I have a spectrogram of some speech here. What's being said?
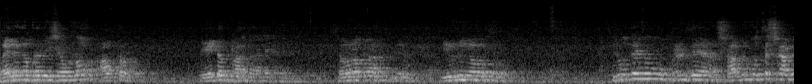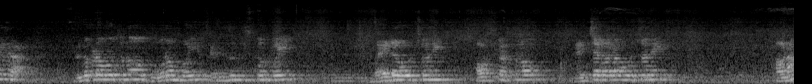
బహిరంగ ప్రదేశంలో after eight o'clock seven o'clock evening hours తిరుగుతే నువ్వు ఫ్రెండ్స్ షాపింగ్ వస్తే షాపింగ్ రా. ఎక్కడ పోతున్నావు? దూరం పోయి ఫ్రెండ్స్ తీసుకొని పోయి బయట కూర్చొని అవుట్స్కట్స్లో వెంచర్లలో కూర్చొని. అవునా?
